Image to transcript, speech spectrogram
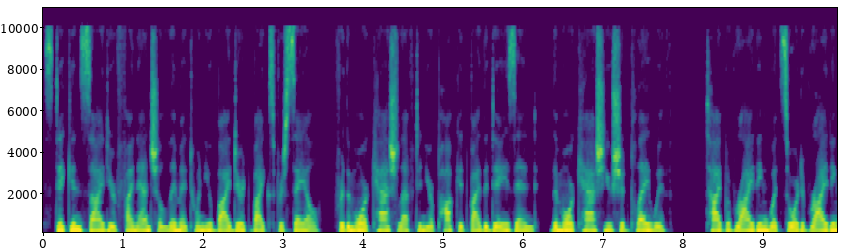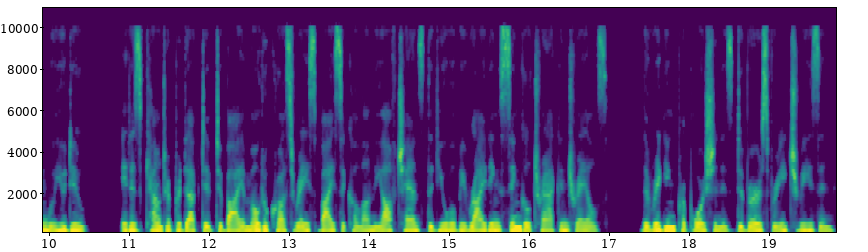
Stick inside your financial limit when you buy dirt bikes for sale, for the more cash left in your pocket by the day's end, the more cash you should play with. Type of riding What sort of riding will you do? It is counterproductive to buy a motocross race bicycle on the off chance that you will be riding single track and trails. The rigging proportion is diverse for each reason,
